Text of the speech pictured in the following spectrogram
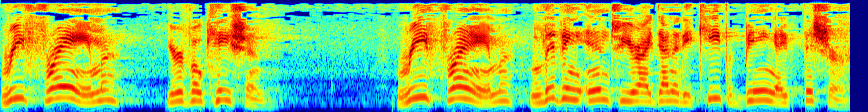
Reframe your vocation. Reframe living into your identity. Keep being a fisher.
